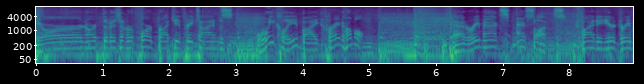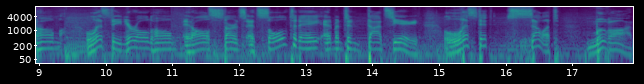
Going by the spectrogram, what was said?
Your North Division report brought to you three times weekly by Craig Hummel. At Remax Excellence, finding your dream home, listing your old home. It all starts at soldtodayedmonton.ca. List it, sell it, move on.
